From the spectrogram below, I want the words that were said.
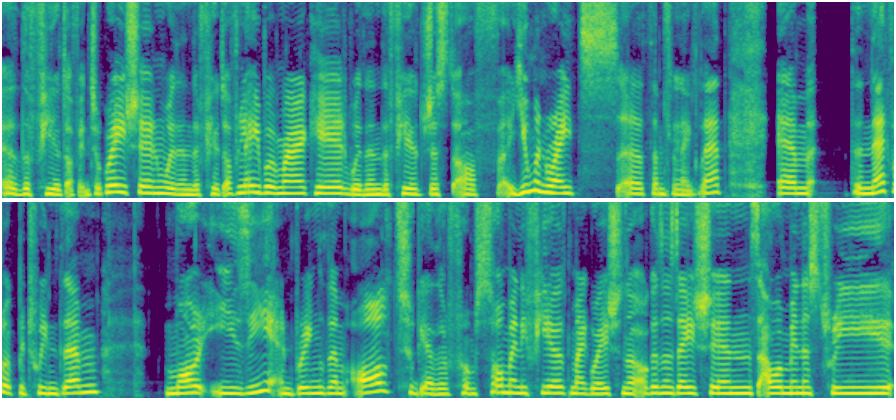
uh, the field of integration, within the field of labor market, within the field just of uh, human rights, uh, something like that. Um, the network between them more easy and bring them all together from so many field migrational organizations, our ministry,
